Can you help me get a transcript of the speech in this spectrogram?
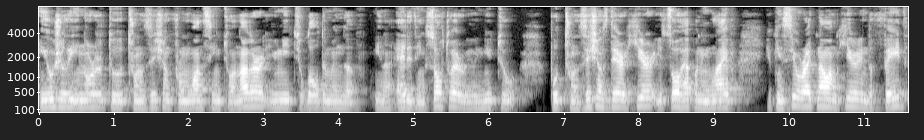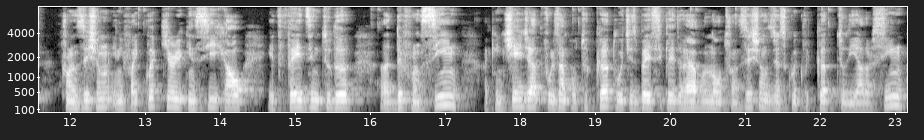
Usually in order to transition from one scene to another, you need to load them in the in an editing software. You need to put transitions there. Here it's all happening live. You can see right now I'm here in the fade transition and if I click here you can see how it fades into the uh, different scene. I can change that for example to cut which is basically to have no transitions just quickly cut to the other scene.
